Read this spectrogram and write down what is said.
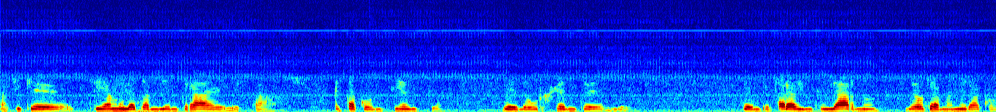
así que Triángulo también trae esta, esta conciencia de lo urgente de, de empezar a vincularnos de otra manera con,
